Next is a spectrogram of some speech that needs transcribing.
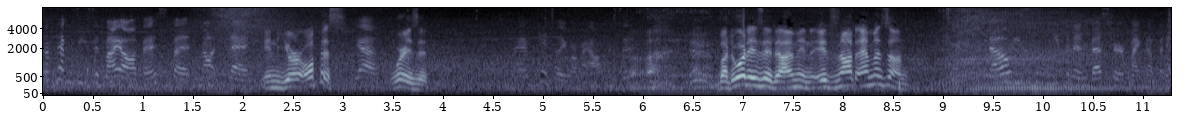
Sometimes he's in my office, but not then. In your office? Yeah. Where is it? I can't tell you where my office is. But what is it? I mean, it's not Amazon. no, he's, he's an investor of my company.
